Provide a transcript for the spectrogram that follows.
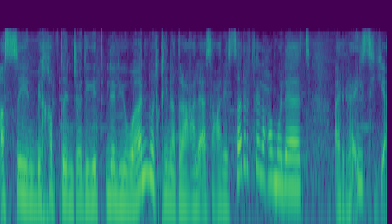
الصين بخفض جديد لليوان نلقي نظرة على أسعار صرف العملات الرئيسية.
